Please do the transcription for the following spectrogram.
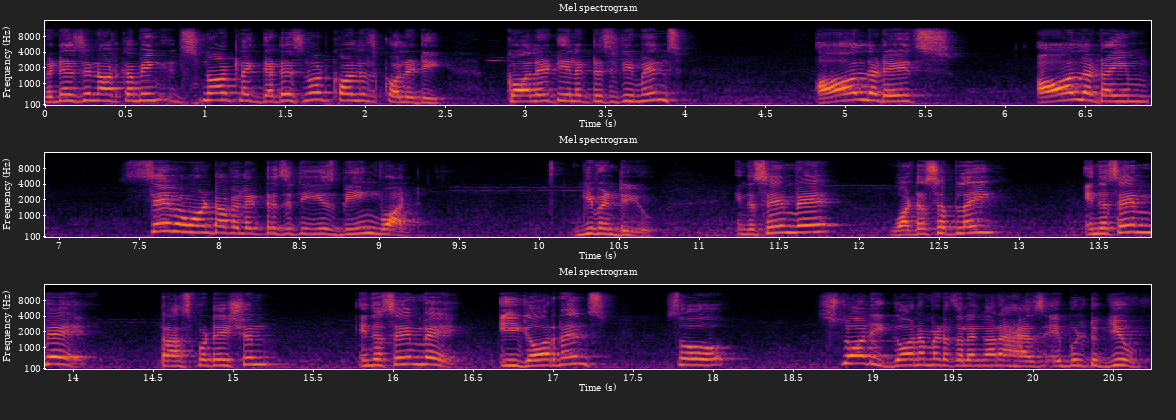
Wednesday not coming. It's not like that. It's not called as quality. Quality electricity means all the days, all the time, same amount of electricity is being what? Given to you. In the same way, water supply, in the same way, transportation, in the same way, e-governance. So, slowly government of Telangana has able to give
